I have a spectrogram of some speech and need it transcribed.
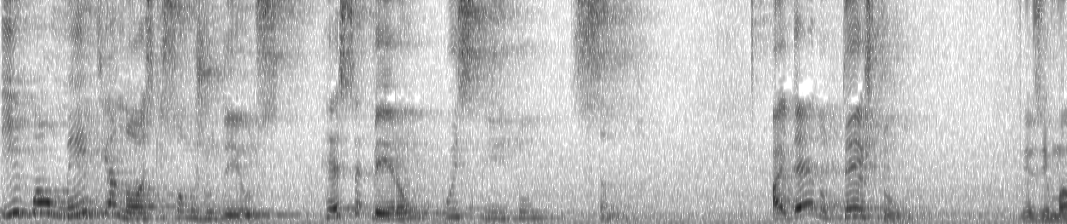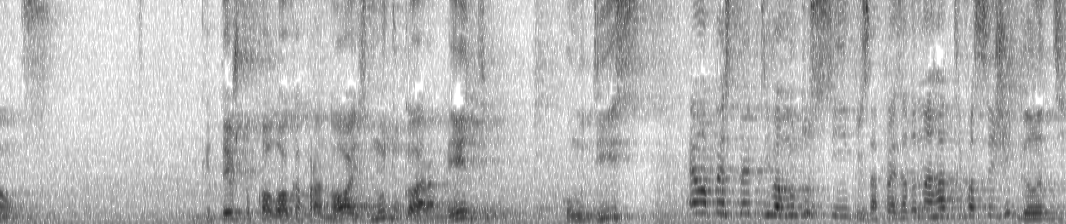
igualmente a nós que somos judeus, receberam o Espírito Santo? A ideia do texto, meus irmãos, o que o texto coloca para nós, muito claramente, como disse, é uma perspectiva muito simples, apesar da narrativa ser gigante.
